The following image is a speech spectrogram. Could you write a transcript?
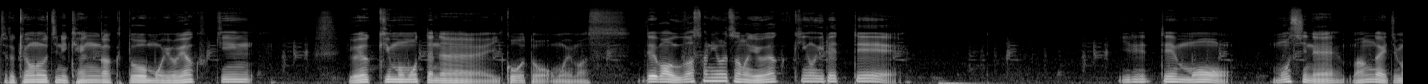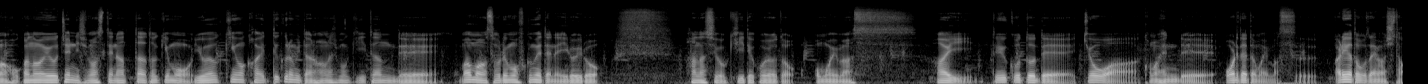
ちょっと今日のうちに見学ともう予約金、予約金も持ってね、行こうと思います。で、まあ噂によるとその予約金を入れて、入れても、もしね、万が一、まあ他の幼稚園にしますってなった時も予約金は返ってくるみたいな話も聞いたんで、まあまあそれも含めてね、いろいろ話を聞いてこようと思います。はい。ということで、今日はこの辺で終わりたいと思います。ありがとうございました。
